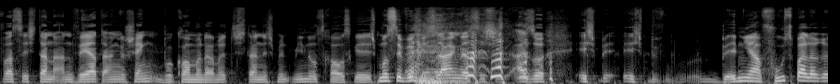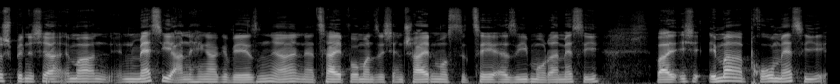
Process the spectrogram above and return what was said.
was ich dann an Wert an Geschenken bekomme, damit ich dann nicht mit Minus rausgehe. Ich muss dir wirklich sagen, dass ich, also ich, ich bin ja fußballerisch, bin ich ja immer ein Messi-Anhänger gewesen, ja, in der Zeit, wo man sich entscheiden musste, CR7 oder Messi. Weil ich immer pro Messi,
